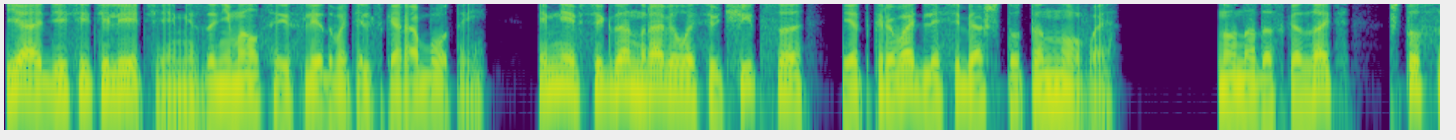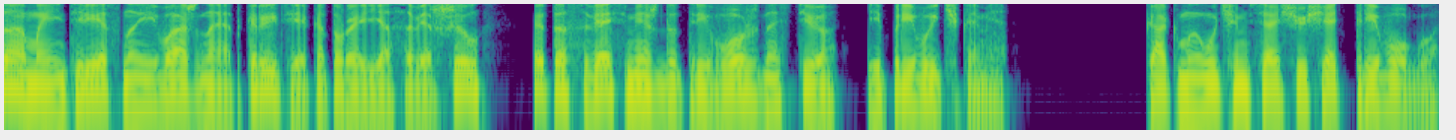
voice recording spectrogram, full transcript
Я десятилетиями занимался исследовательской работой, и мне всегда нравилось учиться и открывать для себя что-то новое. Но надо сказать, что самое интересное и важное открытие, которое я совершил, это связь между тревожностью и привычками. Как мы учимся ощущать тревогу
